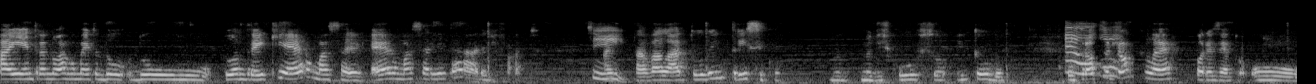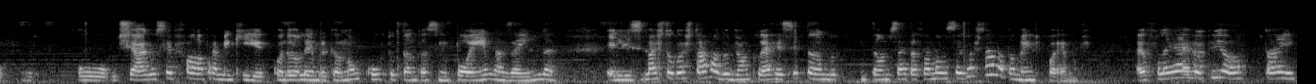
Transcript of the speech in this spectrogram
Aí entra no argumento do, do, do Andrei, que era uma série, era uma série literária, de fato. Aí Sim. tava lá tudo intrínseco no, no discurso, em tudo. O próprio John Clare, por exemplo, o, o, o Thiago sempre fala pra mim que quando eu lembro que eu não curto tanto assim poemas ainda, ele disse, mas tu gostava do John Clare recitando. Então, de certa forma, você gostava também de poemas. Aí eu falei, é, é pior, tá aí.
